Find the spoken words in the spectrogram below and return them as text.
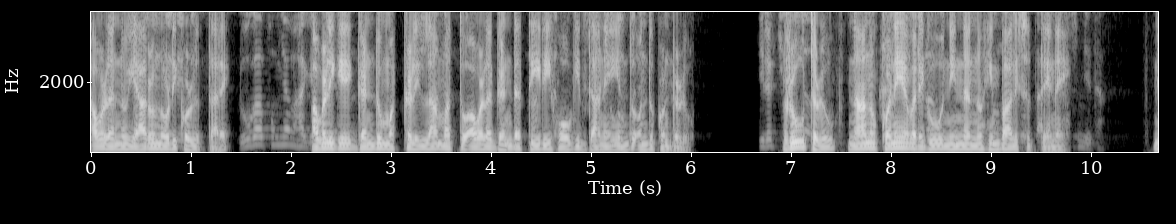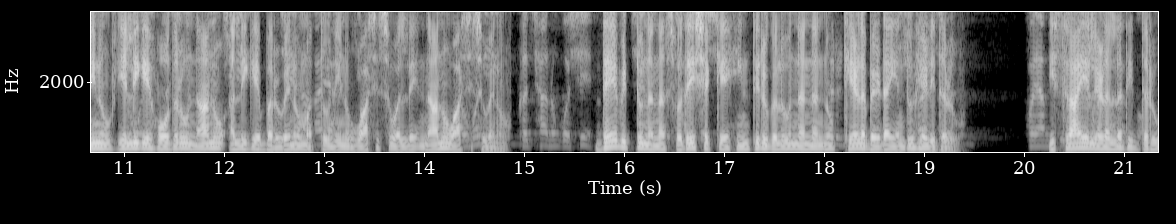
ಅವಳನ್ನು ಯಾರು ನೋಡಿಕೊಳ್ಳುತ್ತಾರೆ. ಅವಳಿಗೆ ಗಂಡು ಮಕ್ಕಳಿಲ್ಲ ಮತ್ತು ಅವಳ ಗಂಡ ತೀರಿ ಹೋಗಿದ್ದಾನೆ ಎಂದು ಅಂದುಕೊಂಡಳು. ರೂತಳು, ನಾನು ಕೊನೆಯವರೆಗೂ ನಿನ್ನನ್ನು ಹಿಂಬಾಲಿಸುತ್ತೇನೆ. ನೀನು ಎಲ್ಲಿಗೆ ಹೋದರೂ ನಾನು ಅಲ್ಲಿಗೆ ಬರುವೆನು ಮತ್ತು ನೀನು ವಾಸಿಸುವಲ್ಲೇ ನಾನು ವಾಸಿಸುವೆನು. ದಯವಿಟ್ಟು ನನ್ನ ಸ್ವದೇಶಕ್ಕೆ ಹಿಂತಿರುಗಲು ನನ್ನನ್ನು ಕೇಳಬೇಡ ಎಂದು ಹೇಳಿದಳು. ಇಸ್ರಾಯೇಲ್ಗಳಲ್ಲದಿದ್ದರೂ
